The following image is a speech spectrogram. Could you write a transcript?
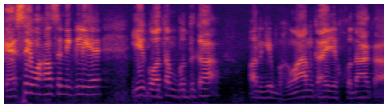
कैसे वहाँ से निकली है, ये गौतम बुद्ध का और ये भगवान का, ये खुदा का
